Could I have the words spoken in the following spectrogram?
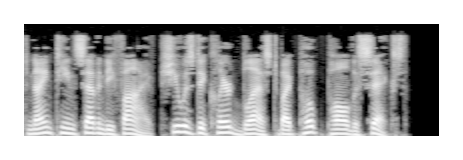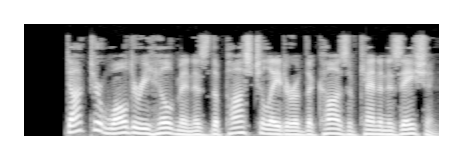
1975, she was declared blessed by Pope Paul VI. Dr. Waldery Hilgeman is the postulator of the cause of canonization.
